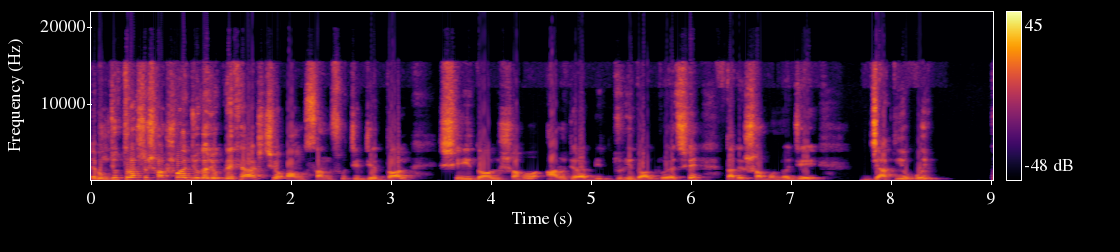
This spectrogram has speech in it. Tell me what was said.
এবং যুক্তরাষ্ট্র সবসময় যোগাযোগ রেখে আসছে অং সান সুচির যে দল, সেই দল সহ আরও যারা বিদ্রোহী দল রয়েছে, তাদের সমন্বয় যে জাতীয় ঐক্য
